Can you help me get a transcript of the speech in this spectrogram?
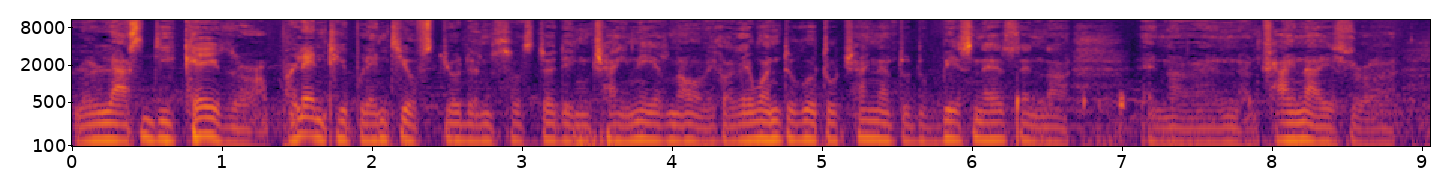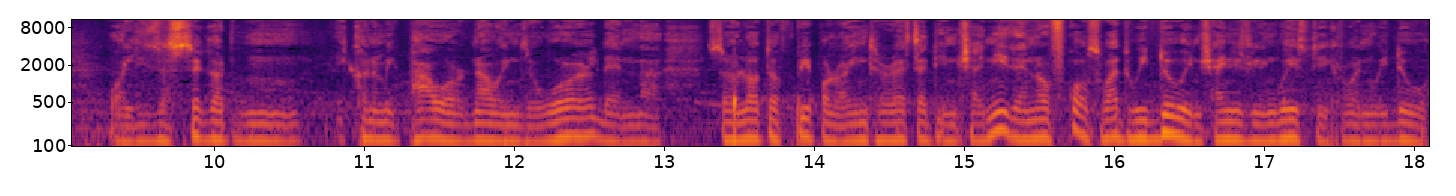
the last decade, there are plenty, plenty of students studying Chinese now because they want to go to China to do business, and uh, and, uh, and, China is uh, well, is the second um, economic power now in the world, and uh, so a lot of people are interested in Chinese. And of course, what we do in Chinese linguistics when we do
